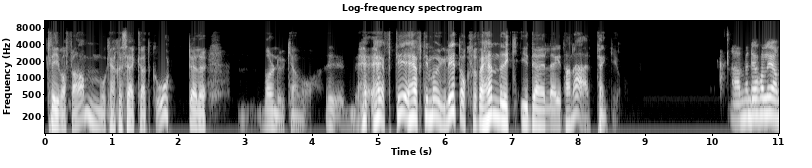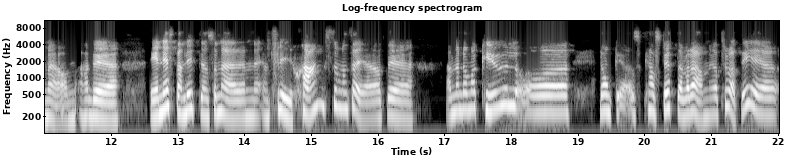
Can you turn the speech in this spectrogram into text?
kliva fram och kanske säkra ett kort eller vad det nu kan vara. Eh, häftig, häftig möjlighet också för Henrik i det läget han är, tänker jag. Ja, men det håller jag med om. Det, det är nästan lite en sån här en, en fri chans som man säger. Att det, ja, men de har kul och de kan stötta varandra. Jag tror att det är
